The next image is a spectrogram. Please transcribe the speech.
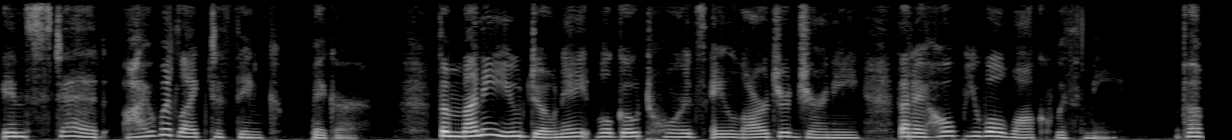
Instead, I would like to think bigger. The money you donate will go towards a larger journey that I hope you will walk with me. The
